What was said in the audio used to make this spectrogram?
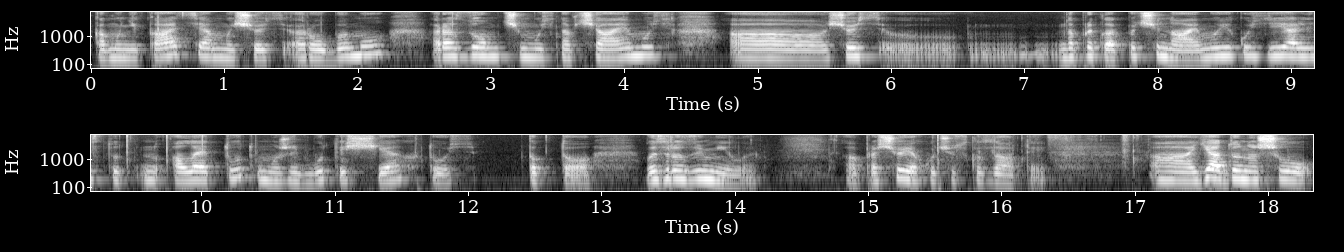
комунікація. Ми щось робимо разом, чомусь навчаємось, щось, е, наприклад, починаємо якусь діяльність тут, ну, але тут може бути ще хтось. Тобто, ви зрозуміли, про що я хочу сказати. Я доношу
